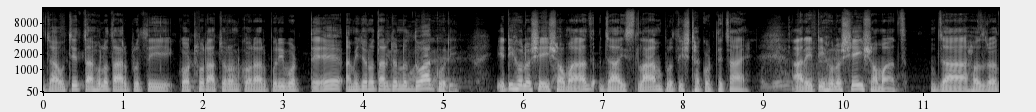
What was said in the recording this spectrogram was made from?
যা উচিত তা হলো তার প্রতি কঠোর আচরণ করার পরিবর্তে আমি যেন তার জন্য দোয়া করি। এটি হলো সেই সমাজ যা ইসলাম প্রতিষ্ঠা করতে চায়। আর এটি হলো সেই সমাজ যা হজরত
